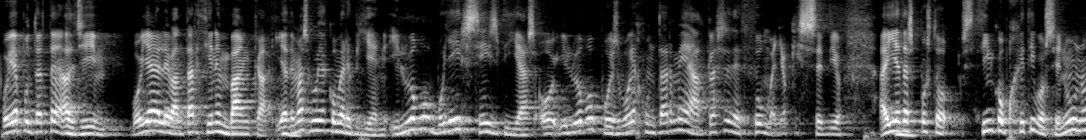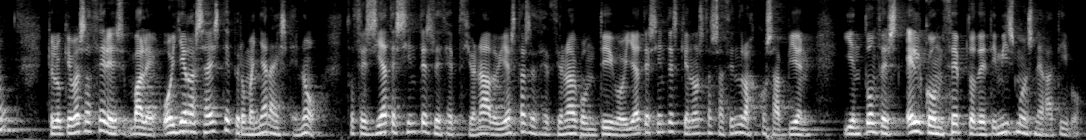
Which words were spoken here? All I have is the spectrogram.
voy a apuntarte al gym, voy a levantar 100 en banca y además voy a comer bien y luego voy a ir 6 días o, y luego pues voy a juntarme a clases de zumba, yo qué sé, tío. Ahí ya te has puesto 5 objetivos en uno, que lo que vas a hacer es, vale, hoy llegas a este pero mañana a este no. Entonces ya te sientes decepcionado, ya estás decepcionado contigo, ya te sientes que no estás haciendo las cosas bien y entonces el concepto de ti mismo es negativo.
